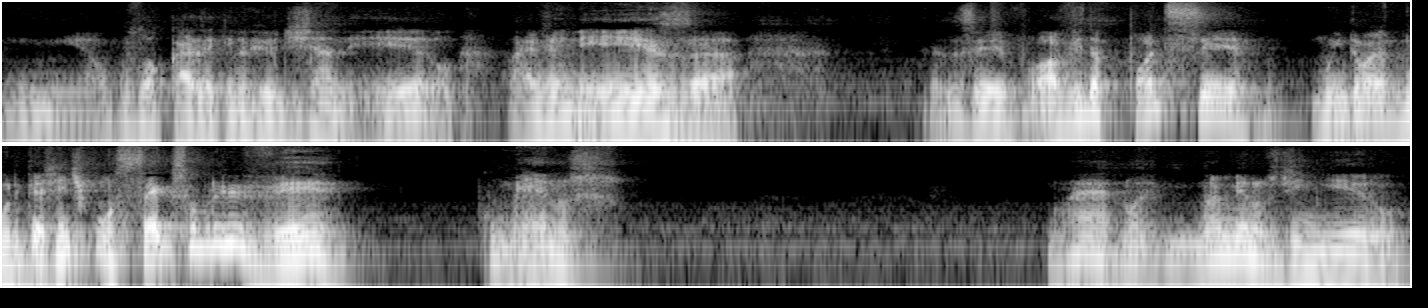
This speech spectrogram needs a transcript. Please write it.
em alguns locais aqui no Rio de Janeiro, lá em Veneza. Quer dizer, pô, a vida pode ser muito mais bonita, a gente consegue sobreviver com menos. Não é, não é, não é menos dinheiro.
